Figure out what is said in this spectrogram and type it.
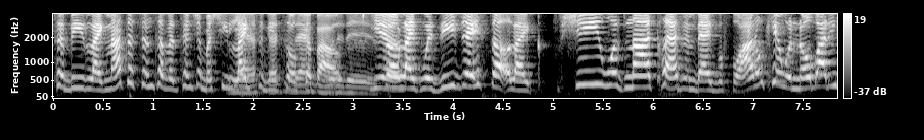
to be like not the sense of attention, but she likes Yes, to be that's talked exactly about. what it is. Yeah. So like with DJ, so like she was not clapping back before. I don't care what nobody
